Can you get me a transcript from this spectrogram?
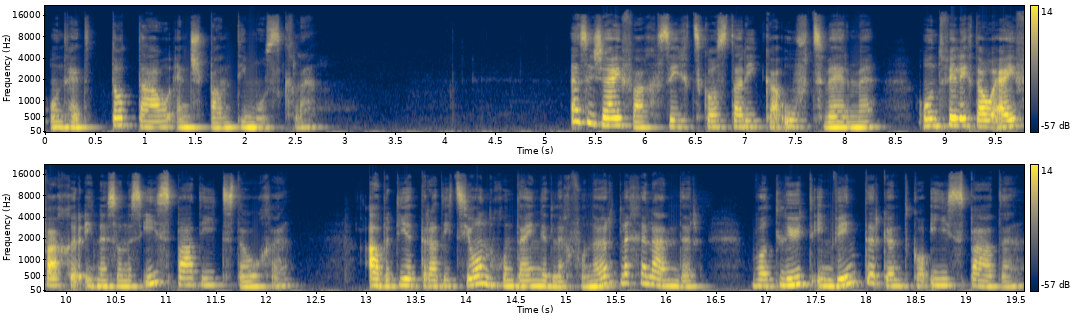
und hat total entspannte Muskeln. Es ist einfach, sich zu Costa Rica aufzuwärmen und vielleicht auch einfacher in so ein Eisbad einzutauchen. Aber diese Tradition kommt eigentlich von nördlichen Ländern, wo die Leute im Winter gehen, gehen Eisbaden.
